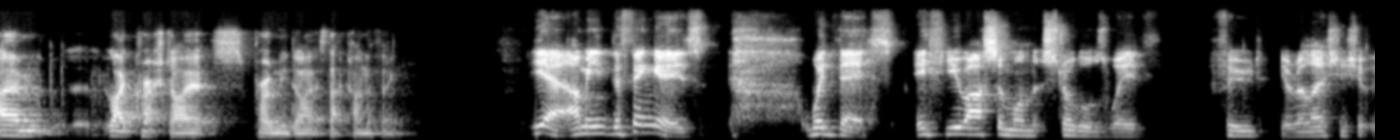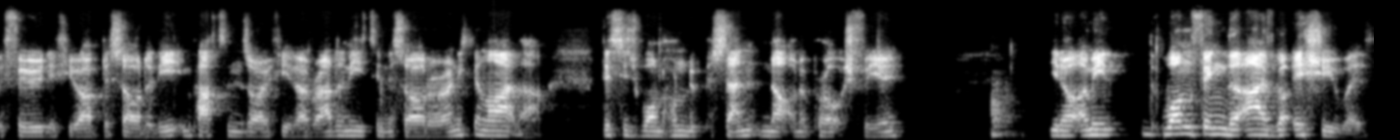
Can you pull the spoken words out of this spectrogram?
Um, like crash diets, prony diets, that kind of thing. Yeah, I mean, the thing is, with this, if you are someone that struggles with food, your relationship with food, if you have disordered eating patterns, or if you've ever had an eating disorder or anything like that, this is 100% not an approach for you. You know, I mean, one thing that I've got issue with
